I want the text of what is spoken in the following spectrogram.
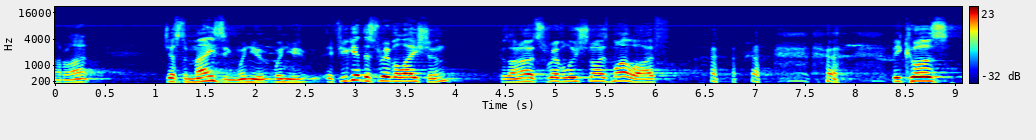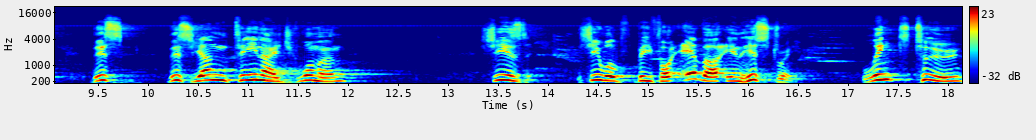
All right? Just amazing when you, when you, if you get this revelation, because I know it's revolutionized my life. because this, this young teenage woman, she, is, she will be forever in history linked to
